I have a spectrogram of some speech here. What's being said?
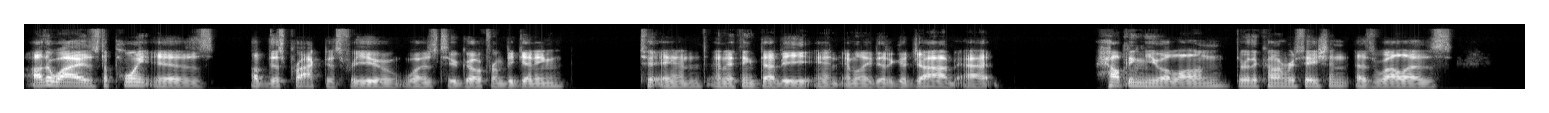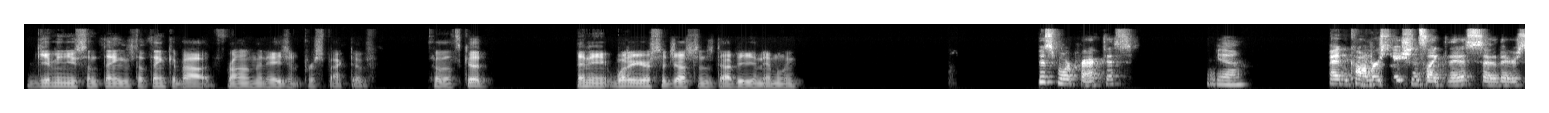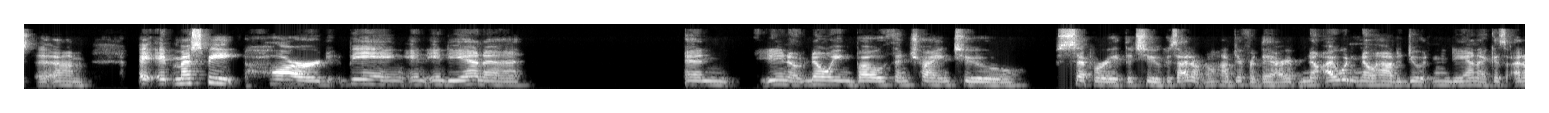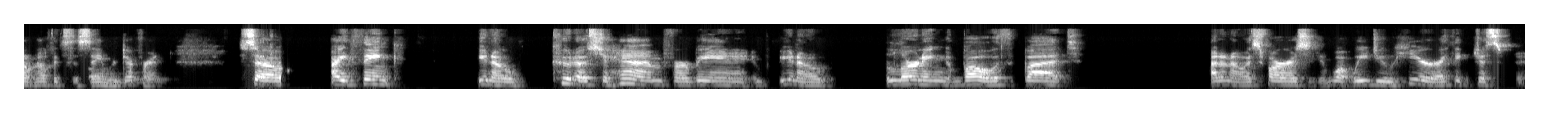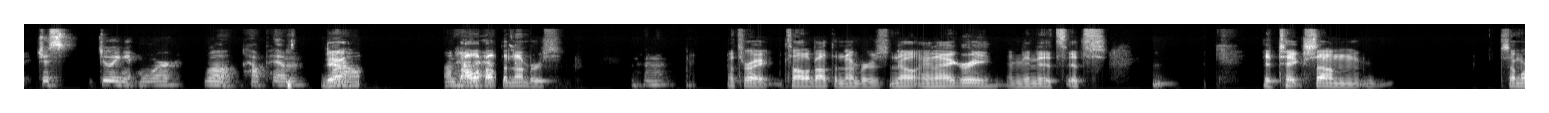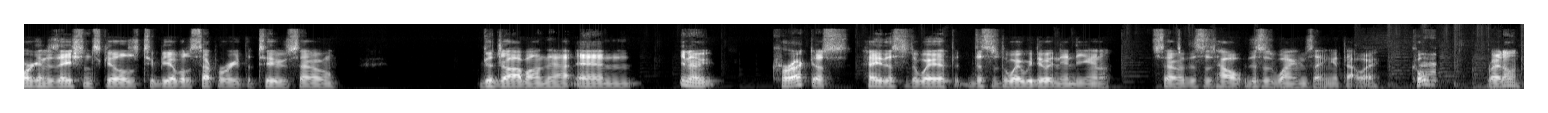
Otherwise, the point is of this practice for you was to go from beginning to end. And I think Debbie and Emily did a good job at helping you along through the conversation as well as giving you some things to think about from an agent perspective. So that's good. Any what are your suggestions, Debbie and Emily? Just more practice Yeah. and conversations like this. So there's, um, it, it must be hard being in Indiana and, you know, knowing both and trying to separate the two because I don't know how different they are. No, I wouldn't know how to do it in Indiana because I don't know if it's the same or different. So I think, you know, kudos to him for being, you know, learning both, but I don't know, as far as what we do here, I think just just doing it more will help him Yeah. on It's how all about the numbers. Mhm. That's right. It's all about the numbers. No, and I agree. I mean, it's it's it takes some some organization skills to be able to separate the two. So good job on that. And you know, correct us. Hey, this is the way if this is the way we do it in Indiana. So this is how this is why I'm saying it that way. Cool. Uh-huh. Right on.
